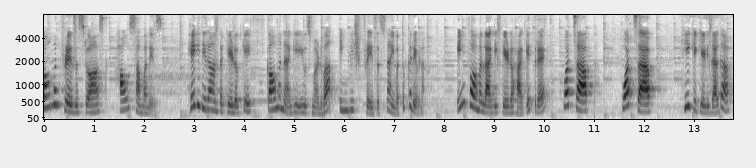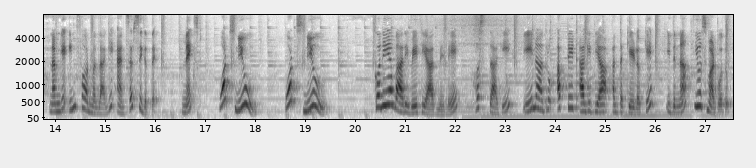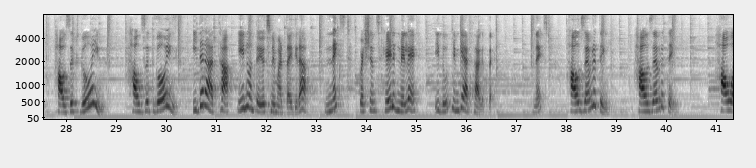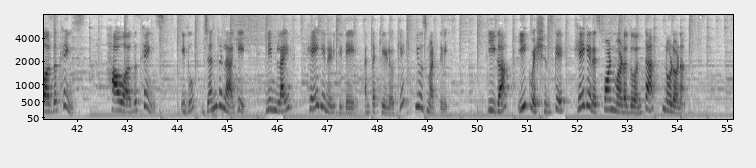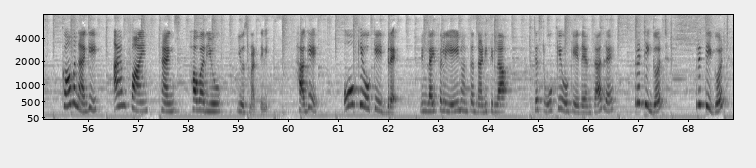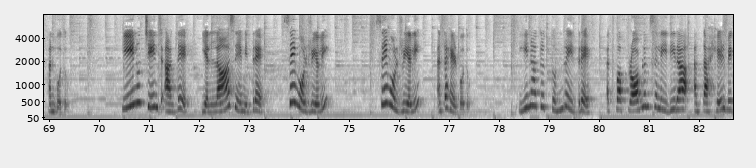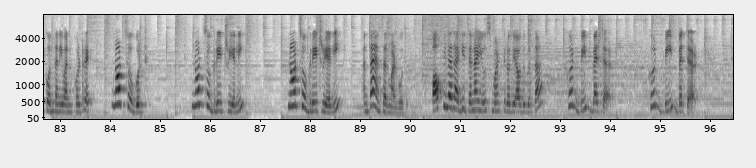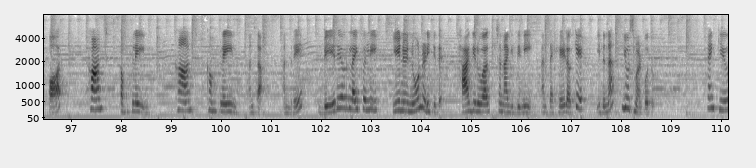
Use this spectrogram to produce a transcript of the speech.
Common phrases to ask how someone is ಹೇಗಿದ್ದೀರಾ ಅಂತ ಕೇಳೋಕ್ಕೆ ಕಾಮನ್ ಆಗಿ ಯೂಸ್ ಮಾಡುವ ಇಂಗ್ಲಿಷ್ ಫ್ರೇಸಸ್ನ ಇವತ್ತು ಕಲಿಯೋಣ. ಇನ್ಫಾರ್ಮಲ್ ಆಗಿ ಕೇಳೋ ಹಾಗಿದ್ರೆ ವಾಟ್ಸಾಪ್ ವಾಟ್ಸಾಪ್ ಹೀಗೆ ಕೇಳಿದಾಗ ನಮಗೆ ಇನ್ಫಾರ್ಮಲ್ ಆಗಿ ಆನ್ಸರ್ ಸಿಗುತ್ತೆ. Next what's new what's new ಕೊನೆಯ ಬಾರಿ ಭೇಟಿ ಆದಮೇಲೆ ಹೊಸದಾಗಿ ಏನಾದರೂ ಅಪ್ಡೇಟ್ ಆಗಿದೆಯಾ ಅಂತ ಕೇಳೋಕ್ಕೆ ಇದನ್ನು ಯೂಸ್ ಮಾಡ್ಬೋದು. How's it going how's it going ಇದರ ಅರ್ಥ ಏನು ಅಂತ ಯೋಚನೆ ಮಾಡ್ತಾ ಇದ್ದೀರಾ? ನೆಕ್ಸ್ಟ್ ಕ್ವೆಶನ್ಸ್ ಹೇಳಿದ ಮೇಲೆ ಇದು ನಿಮಗೆ ಅರ್ಥ ಆಗುತ್ತೆ. Next how's everything how's everything how are the things how are the things ಇದು ಜನರಲ್ ಆಗಿ ನಿಮ್ಮ ಲೈಫ್ ಹೇಗೆ ನಡೀತಿದೆ ಅಂತ ಕೇಳೋಕೆ ಯೂಸ್ ಮಾಡ್ತೀವಿ. ಈಗ ಈ ಕ್ವೆಶನ್ಸ್ಗೆ ಹೇಗೆ ರೆಸ್ಪಾಂಡ್ ಮಾಡೋದು ಅಂತ ನೋಡೋಣ. ಕಾಮನ್ ಆಗಿ I am fine thanks how are you use ಮಾಡ್ತೀವಿ. ಹಾಗೆ ಓಕೆ ಓಕೆ ಇದ್ದರೆ ನಿಮ್ಮ ಲೈಫಲ್ಲಿ ಏನು ಅಂತದ್ದು ನಡೀತಿಲ್ಲ ಜಸ್ಟ್ ಓಕೆ ಓಕೆ ಇದೆ ಅಂತ ಆದರೆ ಪ್ರಿಟಿ ಗುಡ್ ಪ್ರಿಟಿ ಗುಡ್ ಅನ್ಬೋದು. ಏನು ಚೇಂಜ್ ಆಗದೆ ಎಲ್ಲ ಸೇಮ್ ಇದ್ದರೆ same old really same old really ಅಂತ ಹೇಳ್ಬೋದು. ಏನಾದರೂ ತೊಂದರೆ ಇದ್ದರೆ ಅಥವಾ ಪ್ರಾಬ್ಲಮ್ಸಲ್ಲಿ ಇದ್ದೀರಾ ಅಂತ ಹೇಳಬೇಕು ಅಂತ ನೀವು ಅಂದ್ಕೊಂಡ್ರೆ not so good not so great really not so great really ಅಂತ ಆನ್ಸರ್ ಮಾಡ್ಬೋದು. ಪಾಪ್ಯುಲರ್ ಆಗಿ ಜನ ಯೂಸ್ ಮಾಡ್ತಿರೋದು ಯಾವುದು ಗೊತ್ತಾ? Could be better could be better or can't complain can't complain ಅಂತ. ಅಂದರೆ ಬೇರೆಯವ್ರ ಲೈಫಲ್ಲಿ ಏನೇನೋ ನಡೀತಿದೆ. ಹಾಗಿರುವಾಗ ಚೆನ್ನಾಗಿದ್ದೀನಿ ಅಂತ ಹೇಳೋಕ್ಕೆ ಇದನ್ನು ಯೂಸ್ ಮಾಡ್ಬೋದು. Thank you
